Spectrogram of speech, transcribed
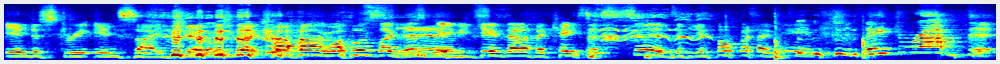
industry inside joke. like, oh, well, looks like this baby came down with a case of SIDS, if you know what I mean. They dropped it.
